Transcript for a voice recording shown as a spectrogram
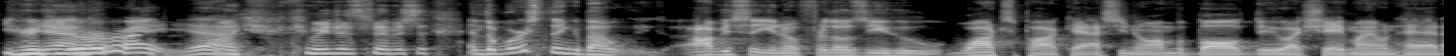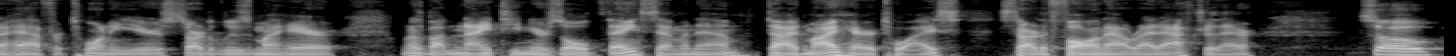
You're Yeah. you're right. Yeah. Like, can we just finish it? And the worst thing about, obviously, you know, for those of you who watch the podcast, you know, I'm a bald dude. I shave my own head. I have for 20 years. Started losing my hair when I was about 19 years old. Thanks, Eminem. Dyed my hair twice. Started falling out right after there. So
